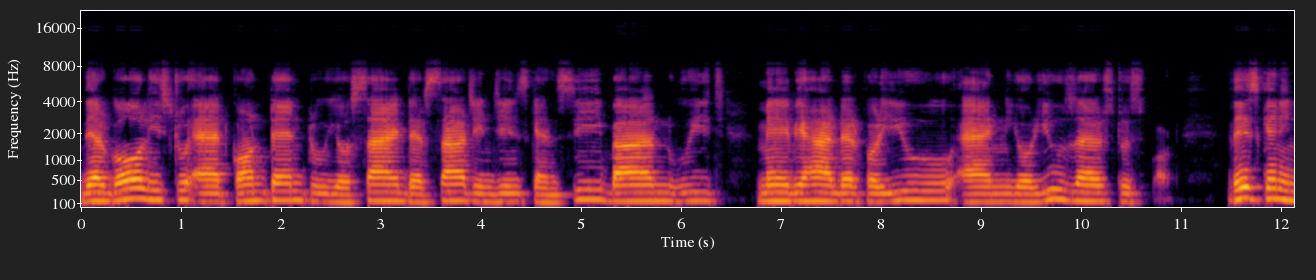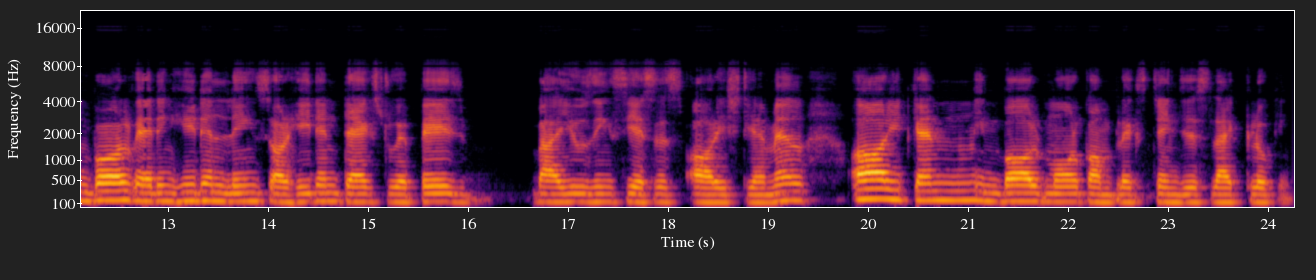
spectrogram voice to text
Their goal is to add content to your site that search engines can see, but which may be harder for you and your users to spot. This can involve adding hidden links or hidden text to a page by using CSS or HTML, or it can involve more complex changes like cloaking.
